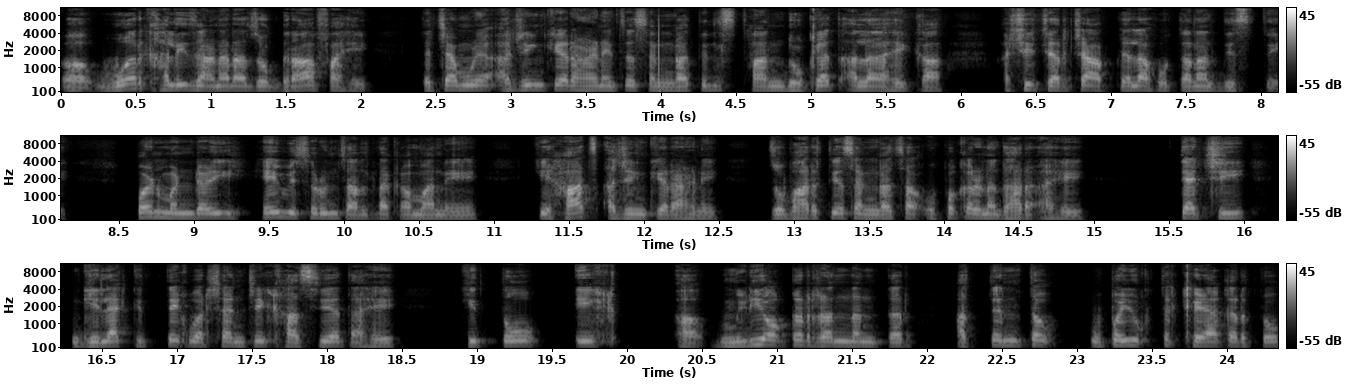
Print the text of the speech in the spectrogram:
वर खाली जाणारा जो ग्राफ आहे त्याच्यामुळे अजिंक्य रहाणेचं संघातील स्थान धोक्यात आलं आहे का अशी चर्चा आपल्याला होताना दिसते. पण मंडळी हे विसरून चालता कामा नये की हाच अजिंक्य रहाणे जो भारतीय संघाचा उपकर्णधार आहे. त्याची गेल्या कित्येक वर्षांची खासियत आहे की तो एक मिडिऑकर रन नंतर अत्यंत उपयुक्त खेळा करतो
